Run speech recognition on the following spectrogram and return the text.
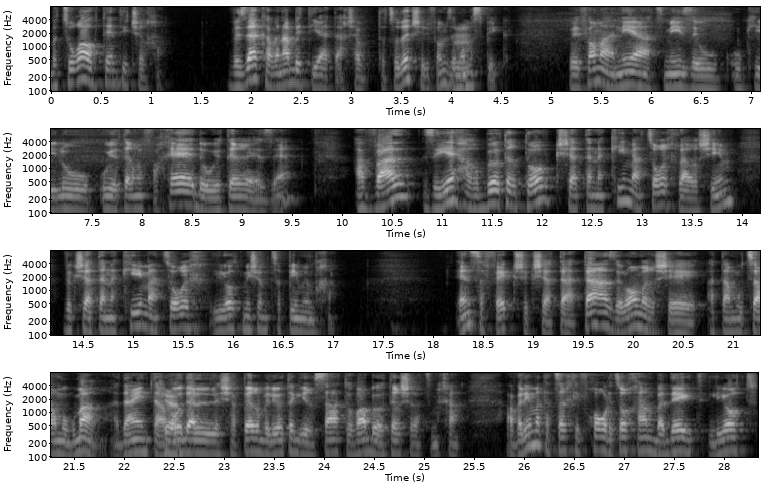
בצורה האותנטית שלך. וזה הכוונה בתהיה אתה. עכשיו, אתה צודק שלפעמים זה לא מספיק. ולפעמים האני העצמי זה הוא, הוא כאילו, הוא יותר מפחד, או הוא יותר אה, זה, אבל זה יהיה הרבה יותר טוב כשאתה נקי מהצורך להרשים, וכשאתה נקי מהצורך להיות מי שמצפים ממך. אין ספק שכשאתה אתה, זה לא אומר שאתה מוצר מוגמר. עדיין תעבוד כן. על לשפר ולהיות הגרסה הטובה ביותר של עצמך. אבל אם אתה צריך לבחור לצורך העניין בדייט, להיות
